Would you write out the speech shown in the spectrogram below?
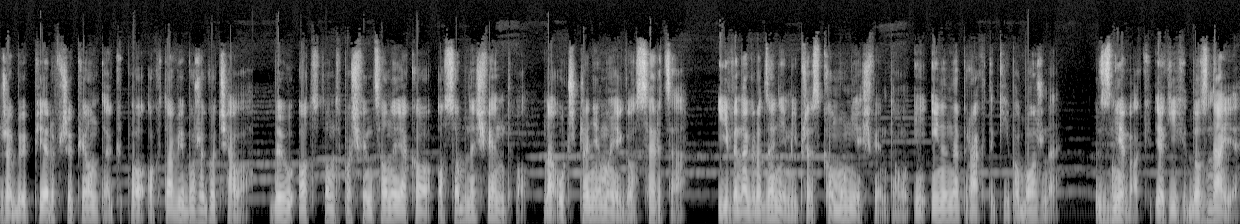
żeby pierwszy piątek po oktawie Bożego Ciała był odtąd poświęcony jako osobne święto na uczczenie mojego serca i wynagrodzenie mi przez komunię świętą i inne praktyki pobożne, zniewag, jakich doznaję,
